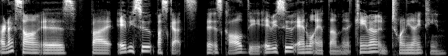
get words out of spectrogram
Our next song is by Ebisu Muscats. It is called the Ebisu Animal Anthem and it came out in 2019.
